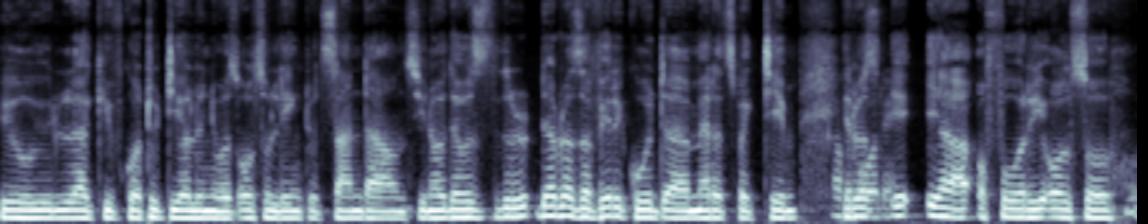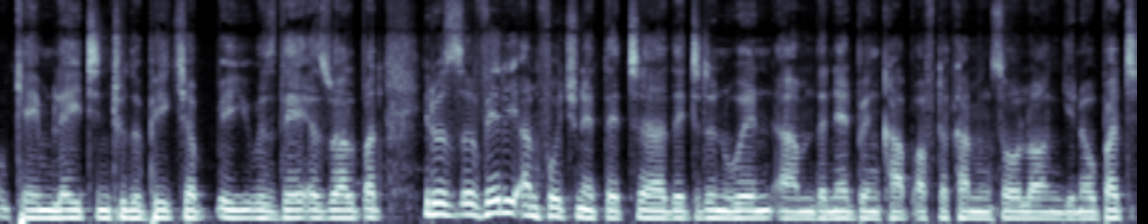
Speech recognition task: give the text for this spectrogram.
you like you've got Utiolo and he was also linked with Sundowns. You know, there was there was a very good uh, Maritzburg team. It was it, yeah. Ofori also came late into the picture. He was there as well, but it was uh, very unfortunate that uh, they didn't win um, the Nedbank Cup after coming so long. You know, but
